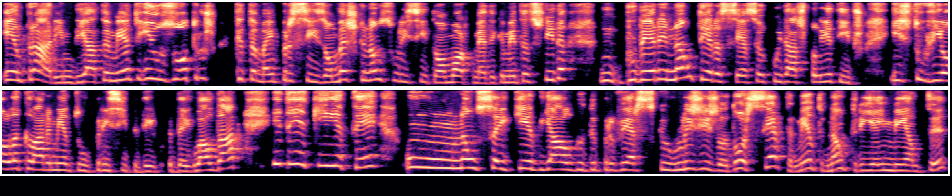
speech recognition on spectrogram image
entrar imediatamente e os outros que também precisam, mas que não solicitam a morte medicamente assistida, poderem não ter acesso a cuidados paliativos. Isto viola claramente o princípio da igualdade e tem aqui até um não sei que de algo de perverso que o legislador certamente não teria em mente,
